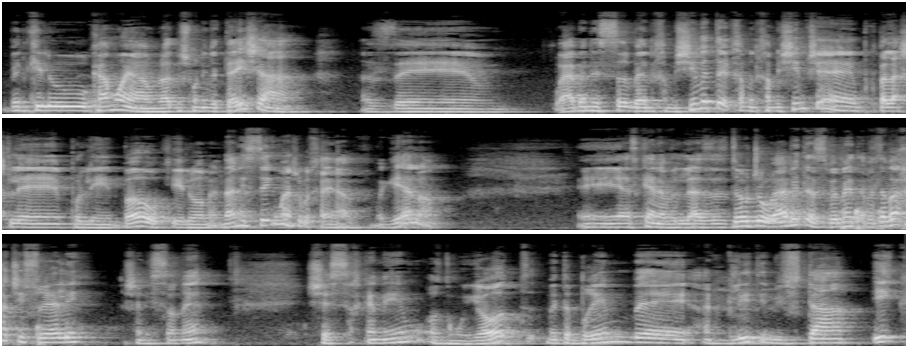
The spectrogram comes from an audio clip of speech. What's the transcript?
בן כאילו, כמה הוא היה? הוא נולד ב-89? אז אה, הוא היה בן 20, בן 50, ות- בן 50 כשפלש לפולין, בואו, כאילו, הבן אדם השיג משהו בחייו, מגיע לו. אה, אז כן, אבל אז ג'וג'ו רביט, אז באמת, אבל דבר אחד שהפריע לי, שאני שונא, ששחקנים או דמויות מדברים באנגלית עם מבטא X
